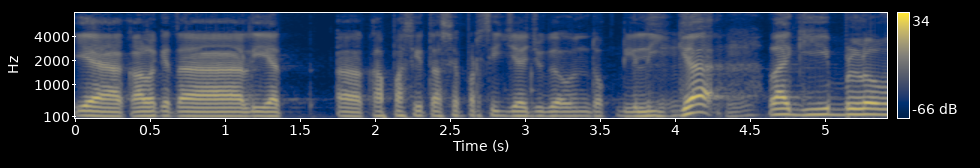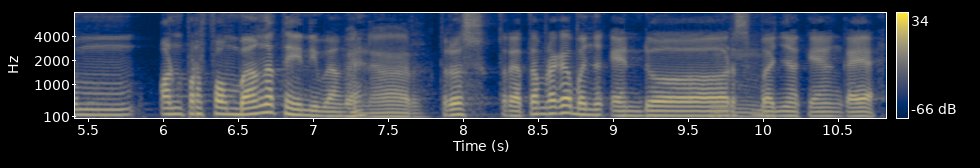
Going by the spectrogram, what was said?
ya kalau kita lihat eh, kapasitasnya Persija juga untuk di liga lagi belum on perform banget ya ini Bang ya. Benar. Terus ternyata mereka banyak endorse, banyak yang kayak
